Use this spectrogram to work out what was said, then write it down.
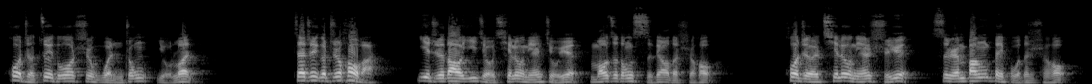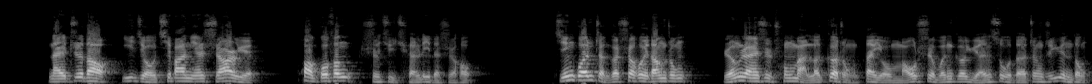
或者最多是稳中有乱。在这个之后吧，一直到一九七六年九月毛泽东死掉的时候，或者七六年十月四人帮被捕的时候，乃至到一九七八年十二月华国锋失去权力的时候，尽管整个社会当中。仍然是充满了各种带有毛氏文革元素的政治运动，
